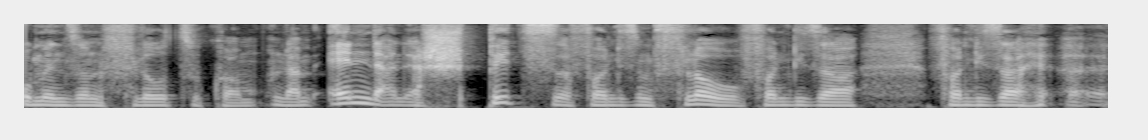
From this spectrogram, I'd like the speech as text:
um in so einen Flow zu kommen. Und am Ende, an der Spitze von diesem Flow, von dieser, von dieser äh,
